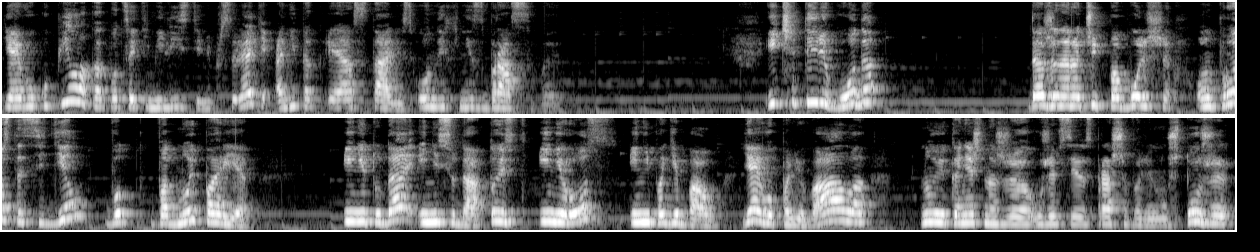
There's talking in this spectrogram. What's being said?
я его купила, как вот с этими листьями, представляете, они так и остались, он их не сбрасывает. И 4 года даже, наверное, чуть побольше, он просто сидел вот в одной паре. И не туда, и не сюда. То есть и не рос, и не погибал. Я его поливала. Ну и, конечно же, уже все спрашивали, ну что же,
